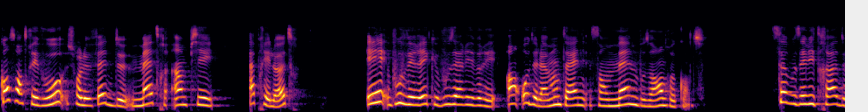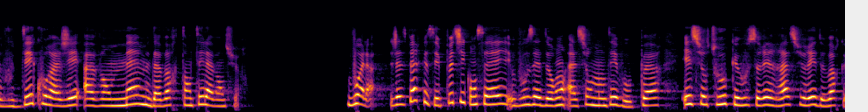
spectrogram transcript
Concentrez-vous sur le fait de mettre un pied après l'autre et vous verrez que vous arriverez en haut de la montagne sans même vous en rendre compte. Ça vous évitera de vous décourager avant même d'avoir tenté l'aventure. Voilà, j'espère que ces petits conseils vous aideront à surmonter vos peurs et surtout que vous serez rassurés de voir que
